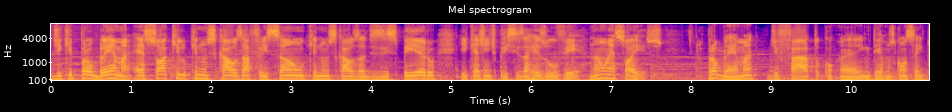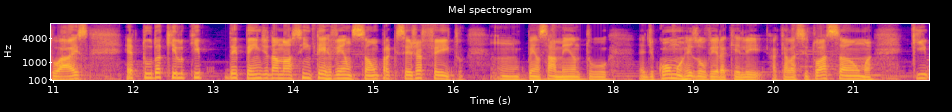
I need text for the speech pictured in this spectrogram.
de que problema é só aquilo que nos causa aflição, que nos causa desespero e que a gente precisa resolver. Não é só isso. Problema, de fato, é, em termos conceituais, é tudo aquilo que depende da nossa intervenção para que seja feito. Um pensamento é, de como resolver aquele, aquela situação, uma, que,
